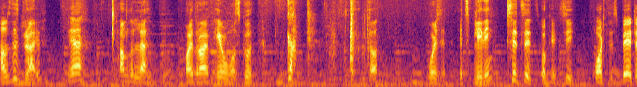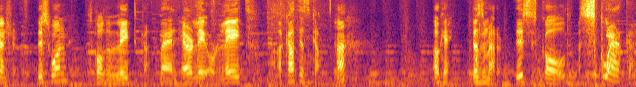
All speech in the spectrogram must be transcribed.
How's this drive? Yeah, alhamdulillah. My drive here was good. Cut. Cut? Where is it? It's bleeding? Sit, sit. Okay, see. Watch this. Pay attention. This one is called a late cut. Man, early or late, a cut is cut. Huh? Okay, doesn't matter. This is called a square cut.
